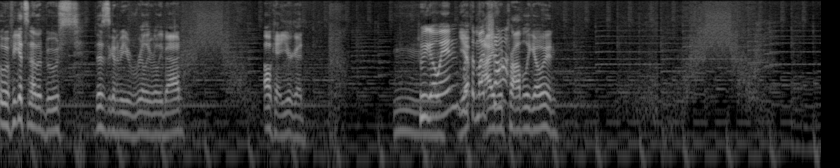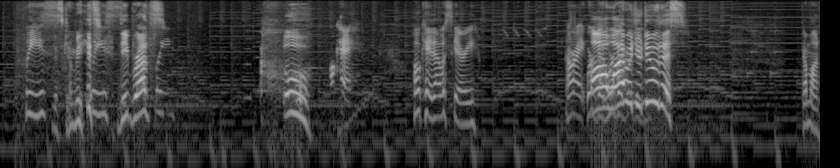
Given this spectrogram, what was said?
Ooh, if he gets another boost, this is gonna be really, really bad. Okay, you're good. Do we go Mm, in with yep, the mud I would probably go in. Please. It's gonna be Please. deep breaths. Please. Oh, Okay. Okay, that was scary. All right. We're oh, good, we're why good, would you do this? Come on.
